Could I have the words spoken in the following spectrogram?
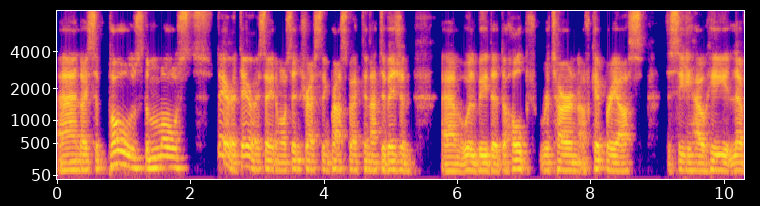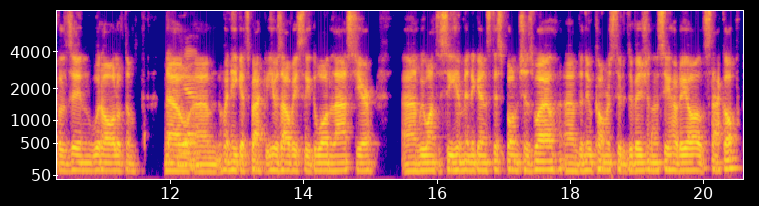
And I suppose the most, dare, dare I say, the most interesting prospect in that division um, will be the, the hoped return of Kyprios to see how he levels in with all of them. Now, yeah. um, when he gets back, he was obviously the one last year and we want to see him in against this bunch as well, um, the newcomers to the division, and see how they all stack up.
